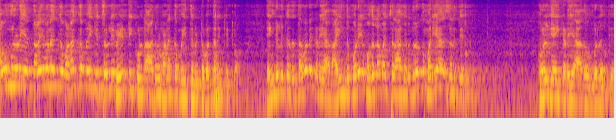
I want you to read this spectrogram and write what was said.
அவங்களுடைய தலைவனுக்கு வணக்கம் வைக்க சொல்லி வேண்டிக் கொண்டார்கள் வணக்கம் வைத்து விட்டு வந்திருக்கின்றோம். எங்களுக்கு அது தவறு கிடையாது. ஐந்து முறை முதலமைச்சராக இருந்ததற்கு மரியாதை செலுத்தியிருக்கு கொள்கை கிடையாது உங்களுக்கு.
